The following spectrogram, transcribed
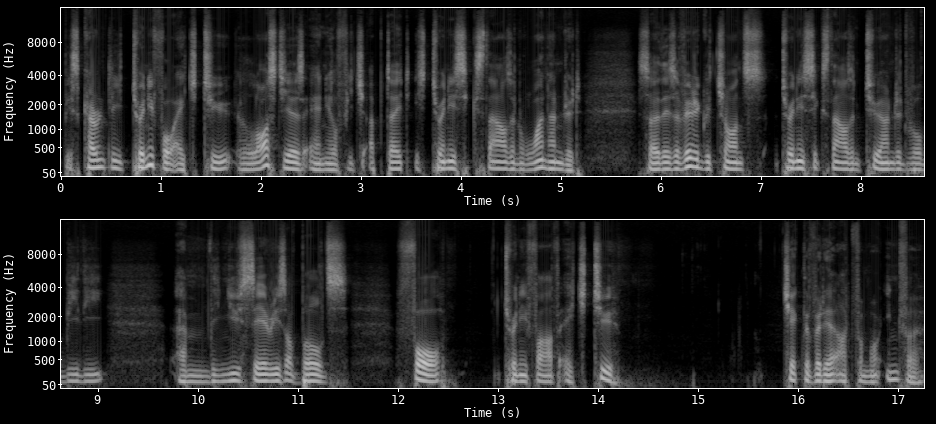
Because currently 24H2, last year's annual feature update is 26,100. So there's a very good chance 26,200 will be the um, the new series of builds for 25H2. Check the video out for more info.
